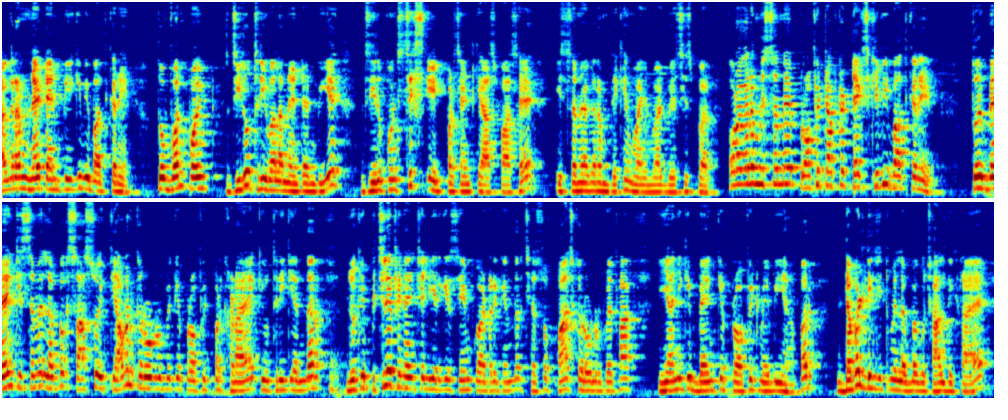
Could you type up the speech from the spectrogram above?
अगर हम नेट एनपीए की भी बात करें तो 1.03 वाला नेट एनपीए 0.68 परसेंट के आसपास है। इस समय अगर हम देखें वाई वाई बेसिस पर। और अगर हम इस समय प्रॉफिट आफ्टर टैक्स की भी बात करें तो बैंक इस समय लगभग सात करोड़ रुपए के प्रॉफिट पर खड़ा है क्यू के अंदर, जो कि पिछले फाइनेंशियल ईयर के सेम क्वार्टर के अंदर 605 करोड़ रुपए था। यानी कि बैंक के प्रॉफिट में भी यहाँ पर डबल डिजिट में लगभग उछाल दिख रहा है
